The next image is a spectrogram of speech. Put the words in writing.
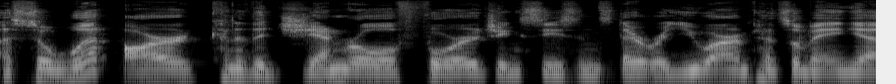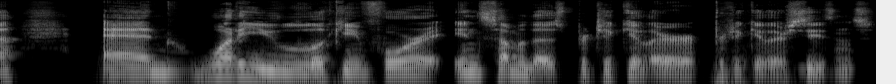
Uh, so what are kind of the general foraging seasons there where you are in Pennsylvania? And what are you looking for in some of those particular, particular seasons?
